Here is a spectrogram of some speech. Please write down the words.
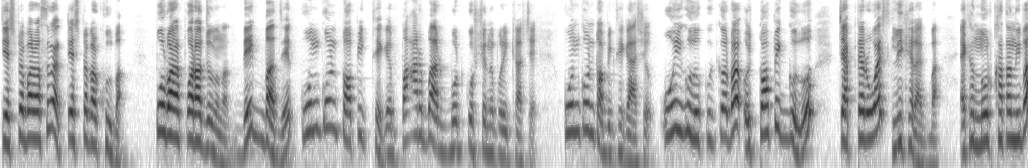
টেস্ট পেপার আছে না? টেস্ট পেপার খুলবা। পড়ার জন্য না। দেখবা যে কোন কোন টপিক থেকে বারবার বোর্ড কোশ্চেনের পরীক্ষা আসে, কোন কোন টপিক থেকে আসে, ওইগুলো কি করবা? ওই টপিকগুলো চ্যাপ্টার ওয়াইজ লিখে রাখবা। এখন নোট খাতা নিবা,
